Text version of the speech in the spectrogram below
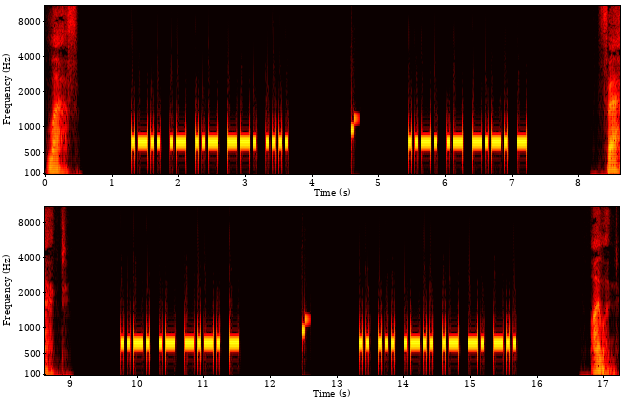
Laugh. Fact. Island.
